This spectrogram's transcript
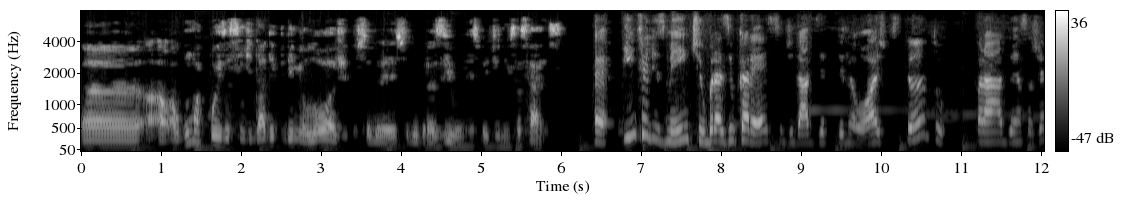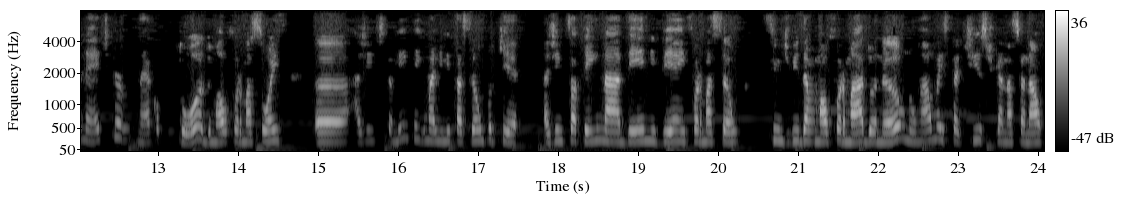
uh, alguma coisa assim de dado epidemiológico sobre, sobre o Brasil a respeito de doenças raras? É, infelizmente, o Brasil carece de dados epidemiológicos, tanto para doenças genéticas, né, como todo, malformações Uh, a gente também tem uma limitação porque a gente só tem na DNV a informação se o indivíduo é mal formado ou não, não há uma estatística nacional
